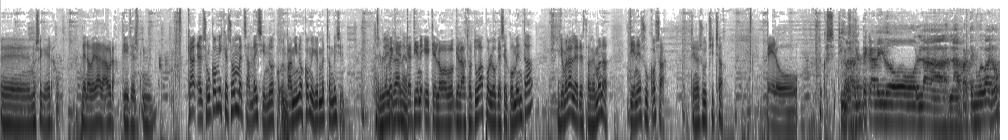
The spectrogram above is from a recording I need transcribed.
eh, no sé qué era, de novedad ahora, que dices, mm, claro, eh, son cómics que son merchandising, no es- para mí no es cómic, es merchandising. El Blade Hombre, que, Runner. que tiene, que, lo- que las tortugas, por lo que se comenta, yo me las leeré esta semana, tiene su cosa, tiene su chicha, pero, yo qué sé, tío. la gente que ha leído la, la parte nueva, ¿no?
